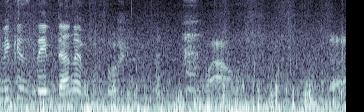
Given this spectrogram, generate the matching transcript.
because they've done it before. wow. Yeah.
